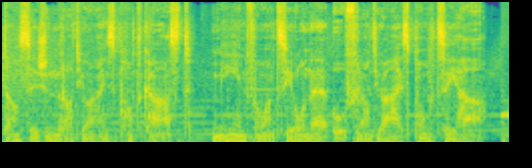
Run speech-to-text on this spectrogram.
Das ist ein Radio 1 Podcast. Mehr Informationen auf radio1.ch.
